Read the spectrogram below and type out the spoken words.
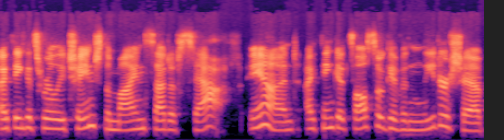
I think it's really changed the mindset of staff. And I think it's also given leadership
